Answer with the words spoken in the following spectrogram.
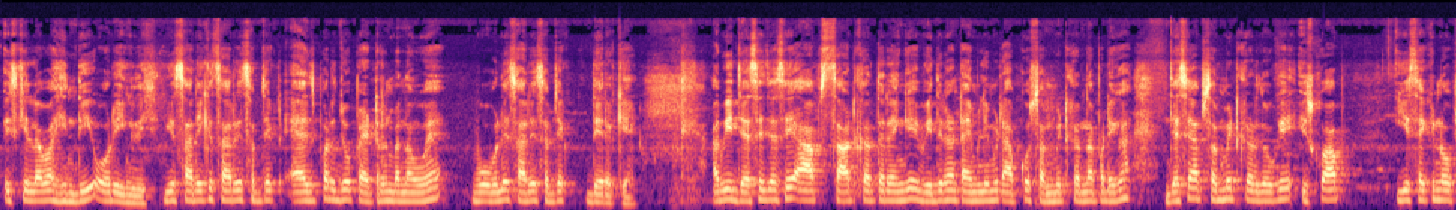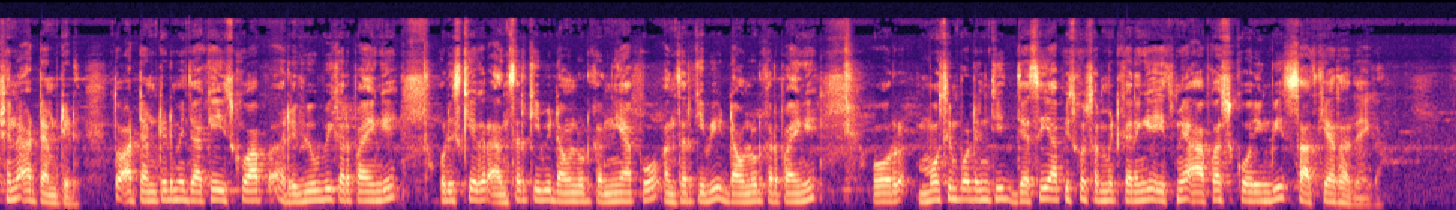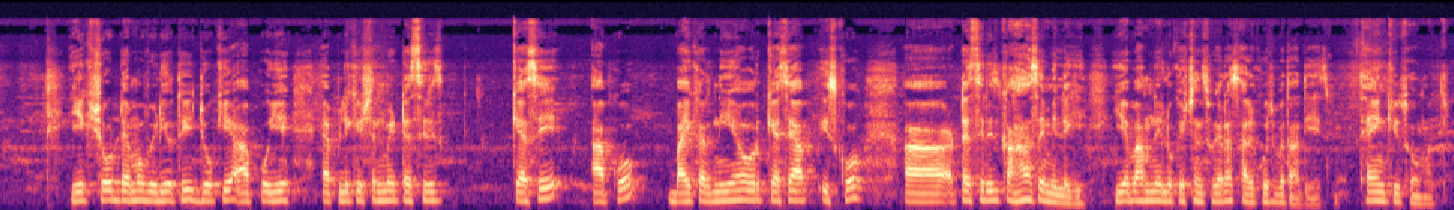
इसके अलावा हिंदी और इंग्लिश ये सारे के सारे सब्जेक्ट एज पर जो पैटर्न बना हुआ है, वो बोले सारे सब्जेक्ट दे रखे हैं। अभी जैसे जैसे आप स्टार्ट करते रहेंगे within a time limit आपको सबमिट करना पड़ेगा। जैसे आप सबमिट कर दोगे, इसको आप ये सेकंड ऑप्शन है अटैम्प्टेड तो अटैम्प्टेड में जाके इसको आप रिव्यू भी कर पाएँगे और इसकी अगर आंसर की भी डाउनलोड करनी है आपको आंसर की भी डाउनलोड कर पाएँगे। और मोस्ट इंपॉर्टेंट चीज़, जैसे ही आप इसको सबमिट करेंगे, इसमें आपका स्कोरिंग भी साथ के साथ आ जाएगा। ये एक शॉर्ट डेमो वीडियो थी जो कि आपको ये एप्लीकेशन में टेस्ट सीरीज़ कैसे आपको बाई करनी है और कैसे आप इसको टेस्ट सीरीज़ कहाँ से मिलेगी। ये अब हमने लोकेशंस वगैरह सारे कुछ बता दिए इसमें। Thank you so much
